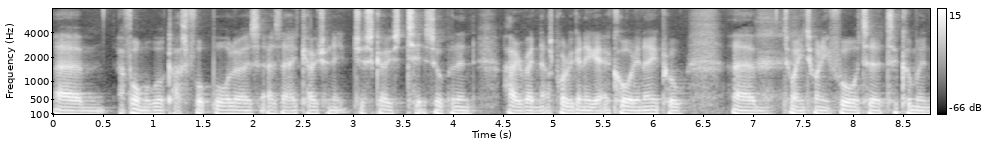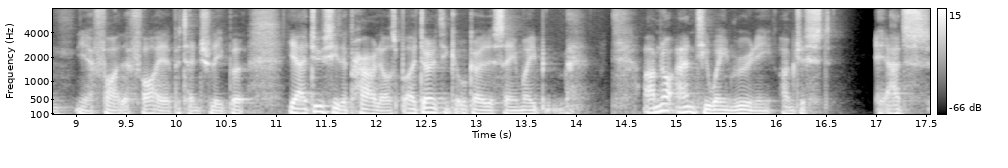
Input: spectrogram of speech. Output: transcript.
um, a former world class footballer as, as their head coach, and it just goes tits up. And then Harry Redknapp's probably going to get a call in April um, 2024 to, to come and yeah fight the fire potentially. But yeah, I do see the parallels, but I don't think it will go the same way. I'm not anti Wayne Rooney. I'm just it adds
